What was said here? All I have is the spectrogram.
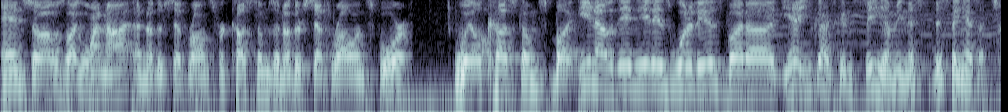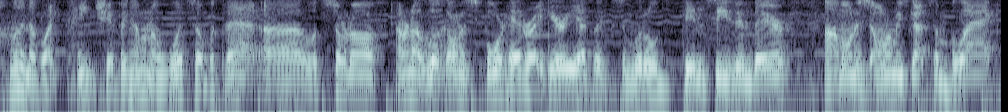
and so I was like, why not? Another Seth Rollins for customs, another Seth Rollins for well, customs, but you know, it, it is what it is, but uh, yeah, you guys can see, I mean, this, this thing has a ton of like paint chipping, I don't know what's up with that. Uh, let's start off, I don't know, look, on his forehead right here, he has like some little dentses in there. Um, on his arm, he's got some black.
